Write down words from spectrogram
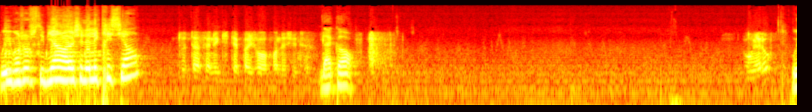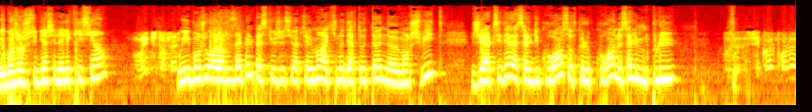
Oui, bonjour, je suis bien euh, chez l'électricien Tout à fait, ne quittez pas, je vais reprendre de suite. D'accord. Oui, allô Oui, bonjour, je suis bien chez l'électricien Oui, tout à fait. Oui, bonjour, alors je vous appelle parce que je suis actuellement à Kino d'Ertoten, euh, manche 8. J'ai accédé à la salle du courant, sauf que le courant ne s'allume plus Vous- C'est quoi le problème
